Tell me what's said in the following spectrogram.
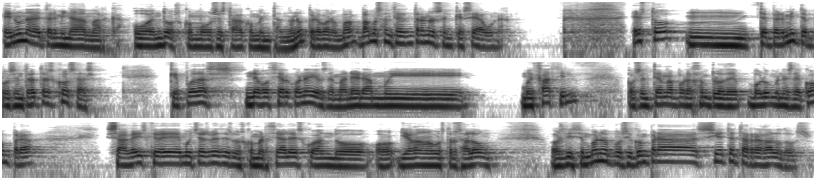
en una determinada marca o en dos, como os estaba comentando, ¿no? Pero bueno, vamos a centrarnos en que sea una. Esto mm, te permite, pues entre otras cosas, que puedas negociar con ellos de manera muy, muy fácil, pues el tema, por ejemplo, de volúmenes de compra. Sabéis que muchas veces los comerciales cuando llegan a vuestro salón os dicen, bueno, pues si compras siete te regalo dos.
